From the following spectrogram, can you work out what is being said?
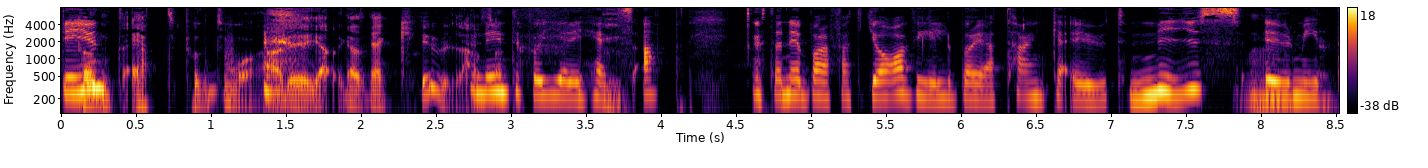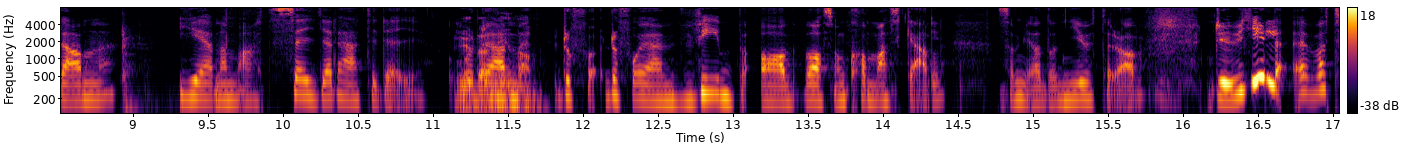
Det är ju punkt ett, punkt två. Ja, det är ganska- kul. Men det Alltså. är inte för att ge dig heads up, utan det är bara för att jag vill börja tanka ut mys Mm. ur middagen genom att säga det här till dig. Och Redan därmed, innan. då, får, då får jag en vibb av vad som komma skall, som jag då njuter av. Du gillar, eh, vad,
